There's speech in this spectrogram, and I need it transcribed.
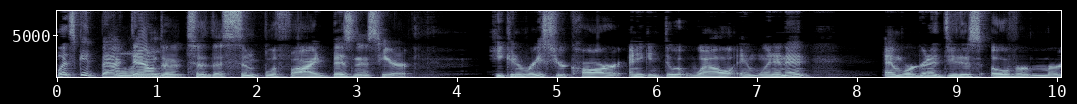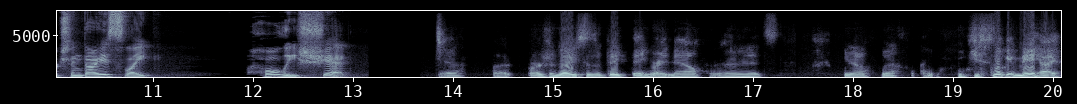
Let's get back oh, down to, to the simplified business here. He can race your car and he can do it well and win in it. And we're gonna do this over merchandise. Like, holy shit. Yeah, but merchandise is a big thing right now. And it's you know, well, just look at me. I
